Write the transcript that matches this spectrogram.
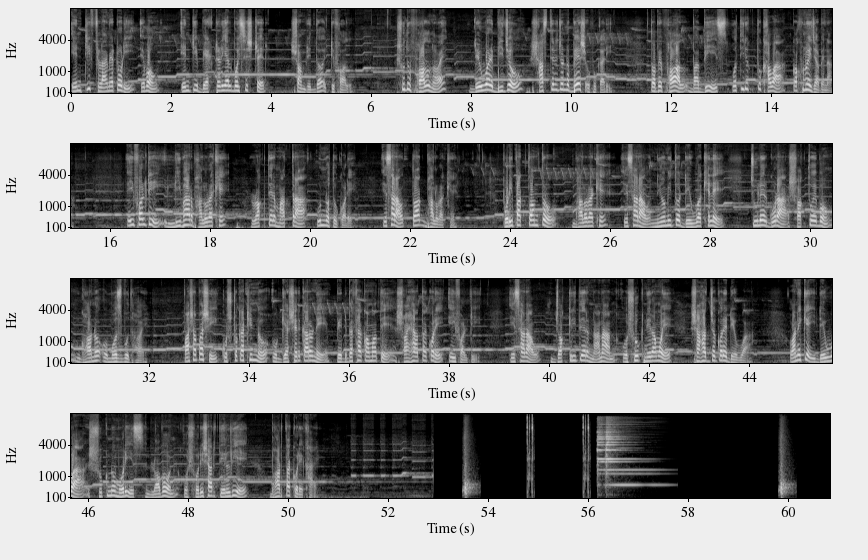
অ্যান্টিফ্ল্যামেটরি এবং অ্যান্টিব্যাকটেরিয়াল বৈশিষ্ট্যের সমৃদ্ধ একটি ফল। শুধু ফল নয় ডেউয়ার বীজও স্বাস্থ্যের জন্য বেশ উপকারী। তবে ফল বা বীজ অতিরিক্ত খাওয়া কখনোই যাবে না। এই ফলটি লিভার ভালো রাখে, রক্তের মাত্রা উন্নত করে। এছাড়াও ত্বক ভালো রাখে। পরিপাকতন্ত্র ভালো রাখে এছাড়াও নিয়মিত ডেউয়া খেলে চুলের গোড়া শক্ত এবং ঘন ও মজবুত হয়। পাশাপাশি কোষ্ঠকাঠিন্য ও গ্যাসের কারণে পেট ব্যথা কমাতে সহায়তা করে এই ফলটি। এছাড়াও যকৃতের নানান অসুখ নিরাময়ে সাহায্য করে ডেউয়া। অনেকেই ডেউয়া শুকনো মরিচ, লবণ ও সরিষার তেল দিয়ে ভর্তা করে খায়।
